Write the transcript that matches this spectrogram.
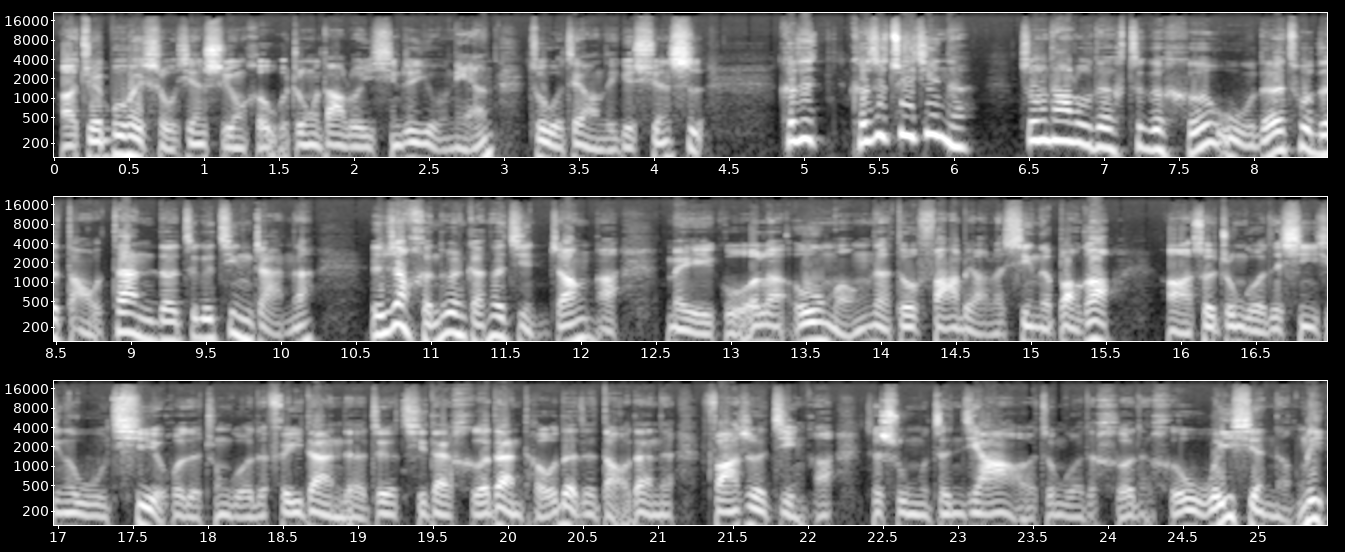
啊，绝不会首先使用核武。中国大陆已行之有年做过这样的一个宣誓。可是，可是最近呢，中国大陆的这个核武的做的导弹的这个进展呢，让很多人感到紧张啊。美国了，欧盟呢，都发表了新的报告。啊，说中国的新型的武器或者中国的飞弹的这个携带核弹头的这导弹的发射井啊，这数目增加啊，中国的核核武威胁能力，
